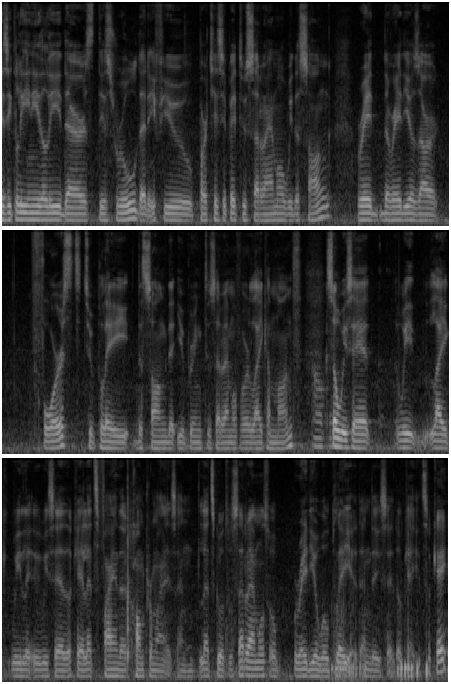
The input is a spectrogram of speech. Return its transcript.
basically in Italy there's this rule that if you participate to Sanremo with a song, rad- the radios are forced to play the song that you bring to Sanremo for like a month. Okay. So we said we like we we said okay let's find a compromise and let's go to Sanremo so radio will play it. And they said okay it's okay.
